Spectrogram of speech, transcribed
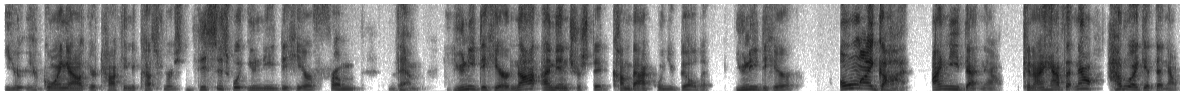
you're, you're going out, you're talking to customers, this is what you need to hear from them. You need to hear, not I'm interested, come back when you build it. You need to hear, oh my God, I need that now. Can I have that now? How do I get that now?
